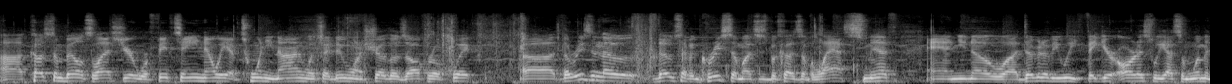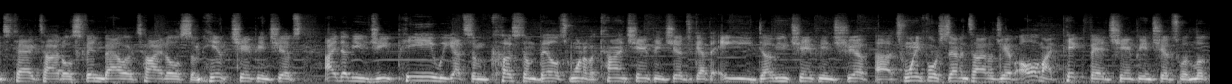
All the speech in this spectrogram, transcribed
Uh, custom belts last year were 15. Now we have 29, which I do want to show those off real quick. Uh, the reason though those have increased so much is because of Last Smith and you know uh, WWE figure artists. We got some women's tag titles, Finn Balor titles, some Hemp championships, IWGP. We got some custom belts, one of a kind championships. You got the AEW championship, 24/7 uh, titles. You have all my pick fed championships, which look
